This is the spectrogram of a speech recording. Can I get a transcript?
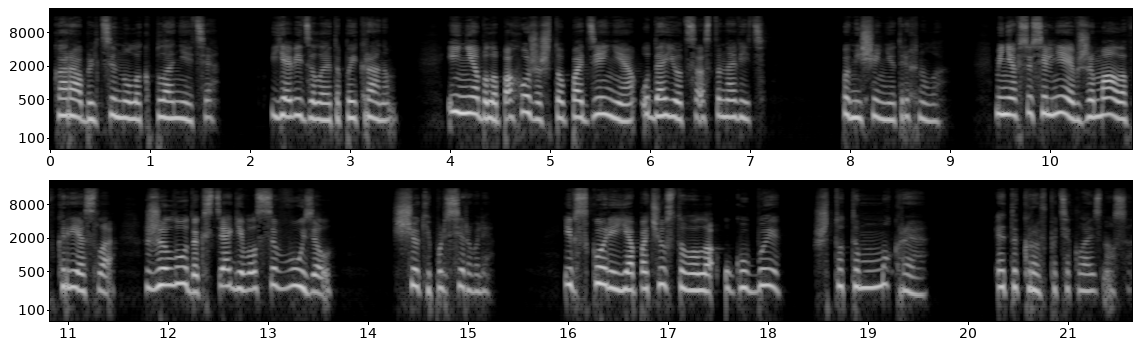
Корабль тянуло к планете. Я видела это по экранам. И не было похоже, что падение удается остановить. Помещение тряхнуло. Меня все сильнее вжимало в кресло. Желудок стягивался в узел. Щеки пульсировали. И вскоре я почувствовала у губы что-то мокрое. Эта кровь потекла из носа.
